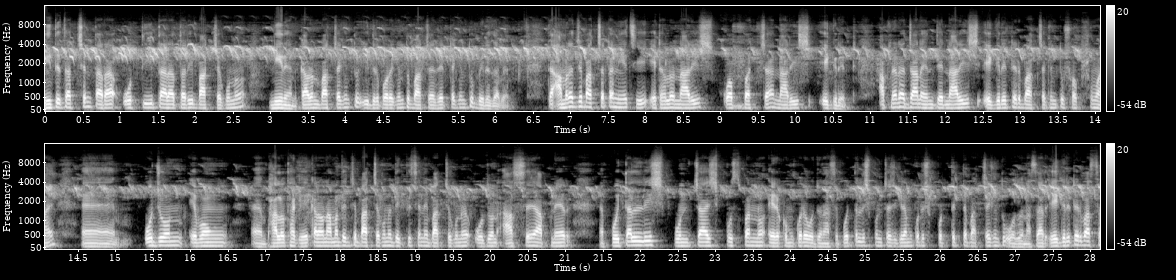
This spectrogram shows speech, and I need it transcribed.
নিতে চাচ্ছেন, তারা অতি তাড়াতাড়ি বাচ্চাগুলো নিয়ে নেন। কারণ বাচ্চা কিন্তু ঈদের পরে কিন্তু বাচ্চার রেটটা কিন্তু বেড়ে যাবে। তা আমরা যে বাচ্চাটা নিয়েছি, এটা হলো নারিশ কপ বাচ্চা, নারিশ এগ্রেট। আপনারা জানেন যে নারিশ এগ্রেটের বাচ্চা কিন্তু সবসময় ওজন এবং ভালো থাকে। কারণ আমাদের যে বাচ্চাগুলো দেখতেছেন, এই বাচ্চাগুলোর ওজন আছে আপনার পঁয়তাল্লিশ, পঞ্চাশ, পঁচপান্ন, এরকম করে ওজন আছে। পঁয়তাল্লিশ, পঞ্চাশ গ্রাম করে প্রত্যেকটা বাচ্চা কিন্তু ওজন আছে। আর এ গ্রেটের বাচ্চা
